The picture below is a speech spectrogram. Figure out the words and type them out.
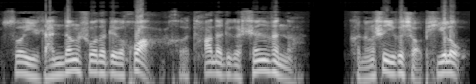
所以燃灯说的这个话和他的这个身份呢，可能是一个小纰漏。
